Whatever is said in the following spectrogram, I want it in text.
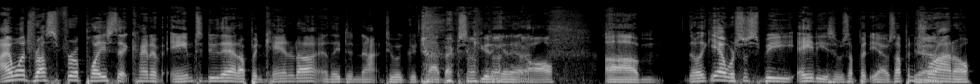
I once wrestled for a place that kind of aimed to do that up in Canada, and they did not do a good job executing it at all. Um, they're like, yeah, we're supposed to be 80s. It was up at yeah, it was up in Yeah. Toronto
